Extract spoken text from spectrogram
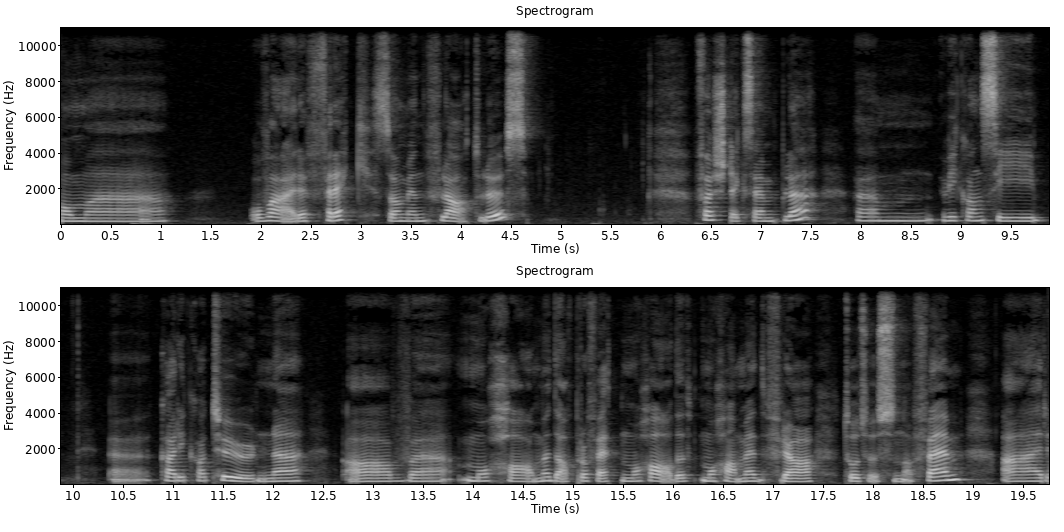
om uh, å være frekk som en flatlus. Første eksempelet um, Vi kan si uh, karikaturene av uh, Mohammed, av profeten Mohammed fra 2005, er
